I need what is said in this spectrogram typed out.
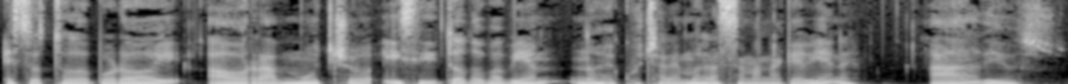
Eso es todo por hoy, ahorrad mucho y si todo va bien, nos escucharemos la semana que viene. Adiós.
